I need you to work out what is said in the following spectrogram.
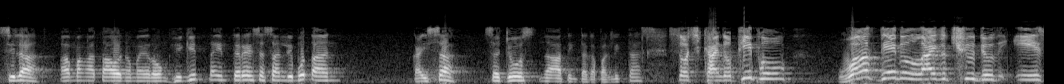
sila ang mga tao na mayroong higit na interes sa sanlibutan kaysa sa Diyos na ating tagapagligtas. Such kind of people, what they would like to do is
